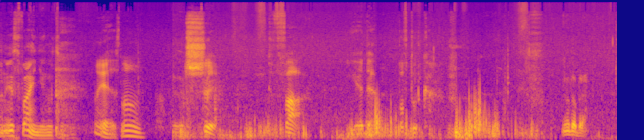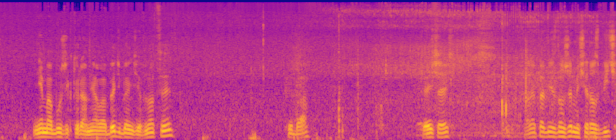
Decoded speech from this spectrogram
No jest fajnie, no co? No jest, no. 3, 2, 1. Powtórka. No dobra. Nie ma burzy, która miała być, będzie w nocy. Chyba. Cześć. Cześć. Ale pewnie zdążymy się rozbić.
